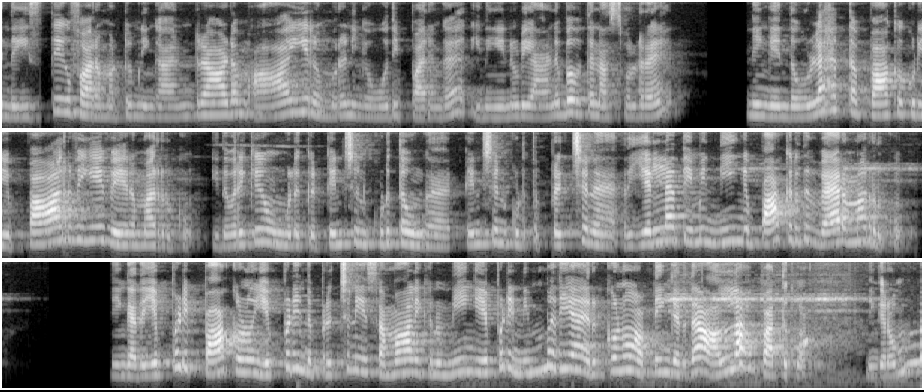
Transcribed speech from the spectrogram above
இந்த இஸ்திகாரை மட்டும் நீங்கள் அன்றாடம் ஆயிரம் முறை நீங்கள் ஓதி பாருங்கள் இது என்னுடைய அனுபவத்தை நான் சொல்கிறேன் நீங்கள் இந்த உலகத்தை பார்க்கக்கூடிய பார்வையே வேறு மாதிரி இருக்கும். இது வரைக்கும் உங்களுக்கு டென்ஷன் கொடுத்தவங்க டென்ஷன் கொடுத்த பிரச்சனை அது எல்லாத்தையுமே நீங்கள் பார்க்குறது வேறு மாதிரி இருக்கும். நீங்கள் அதை எப்படி பார்க்கணும் எப்படி இந்த பிரச்சனையை சமாளிக்கணும் நீங்கள் எப்படி நிம்மதியாக இருக்கணும் அப்படிங்கிறத அல்லாஹ் பார்த்துக்குவான். நீங்கள் ரொம்ப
